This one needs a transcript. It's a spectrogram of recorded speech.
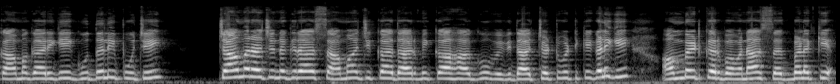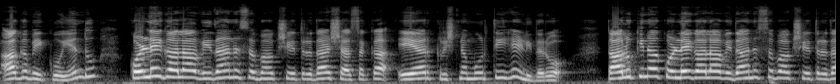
ಕಾಮಗಾರಿಗೆ ಗುದ್ದಲಿ ಪೂಜೆ ಚಾಮರಾಜನಗರ ಸಾಮಾಜಿಕ, ಧಾರ್ಮಿಕ ಹಾಗೂ ವಿವಿಧ ಚಟುವಟಿಕೆಗಳಿಗೆ ಅಂಬೇಡ್ಕರ್ ಭವನ ಸದ್ಬಳಕೆ ಆಗಬೇಕು ಎಂದು ಕೊಳ್ಳೇಗಾಲ ವಿಧಾನಸಭಾ ಕ್ಷೇತ್ರದ ಶಾಸಕ ಎಆರ್ ಕೃಷ್ಣಮೂರ್ತಿ ಹೇಳಿದರು. ತಾಲೂಕಿನ ಕೊಳ್ಳೇಗಾಲ ವಿಧಾನಸಭಾ ಕ್ಷೇತ್ರದ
